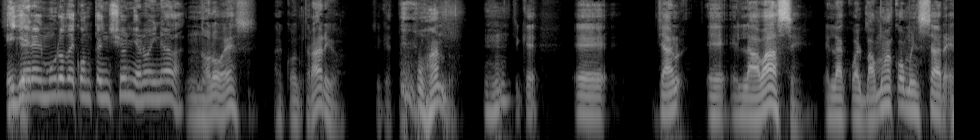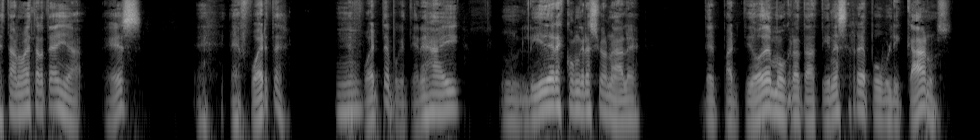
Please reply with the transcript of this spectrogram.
Así Ella que era el muro de contención, ya no hay nada. No lo es, al contrario. Así que está empujando. Así que eh, ya eh, la base en la cual vamos a comenzar esta nueva estrategia es, es, es fuerte. Es fuerte porque tienes ahí líderes congresionales del Partido Demócrata, tienes republicanos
